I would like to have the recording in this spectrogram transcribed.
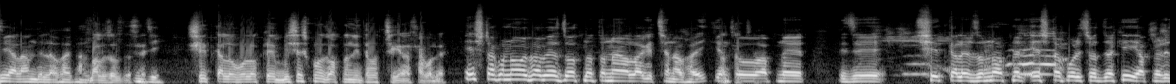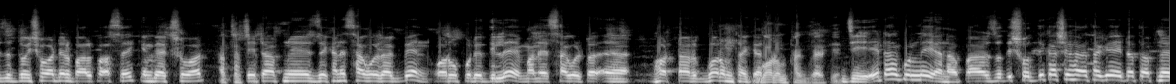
জি আলহামদুলিল্লাহ ভাই ভালো। ভালো চলতেছে? জি। শীতকাল উপলক্ষে বিশেষ কোনো যত্ন নিতে হচ্ছে কিনা ছাগলের? এক্সট্রা কোনো ওইভাবে যত্ন তো নেওয়া লাগছে না ভাই কিন্তু আচ্ছা। আপনার যে শীতকালের জন্য আপনার এক্সট্রা পরিচর্যা কি? আপনার এই যে দুইশো ওয়াটের বাল্ব আছে কিংবা একশো ওয়াট আচ্ছা আচ্ছা। এটা আপনি যেখানে ছাগল রাখবেন ওর উপরে দিলে মানে ছাগলটা ঘরটার গরম থাকে গরম থাকবে আর কি। জি এটা করলেই এনাফ আর যদি সর্দি কাশি হয়ে থাকে এটা তো আপনার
